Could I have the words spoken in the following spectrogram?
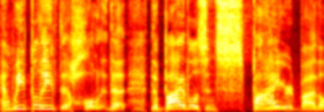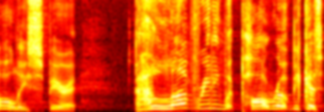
and we believe that the, the Bible is inspired by the Holy Spirit, but I love reading what Paul wrote because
